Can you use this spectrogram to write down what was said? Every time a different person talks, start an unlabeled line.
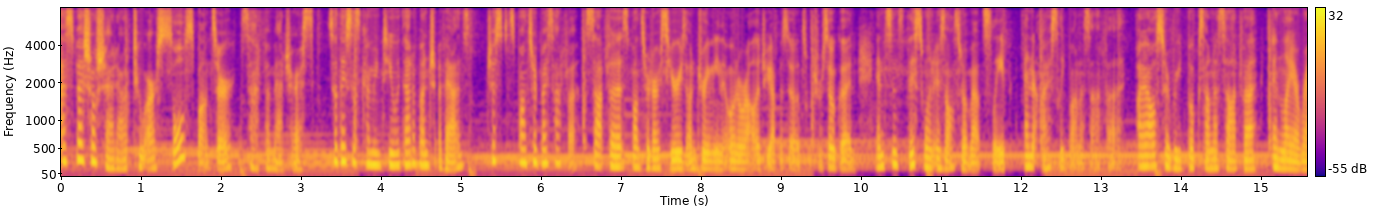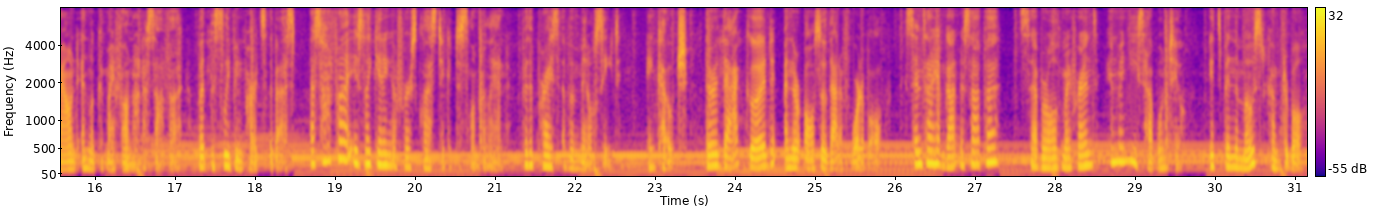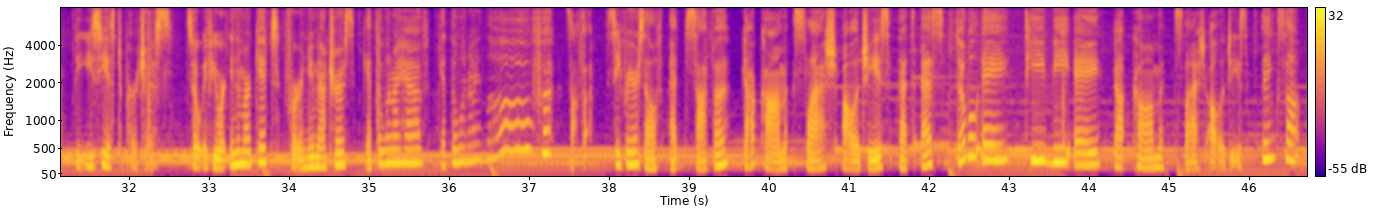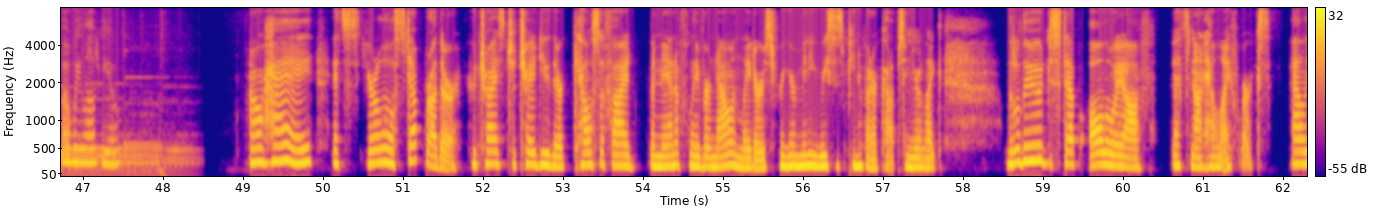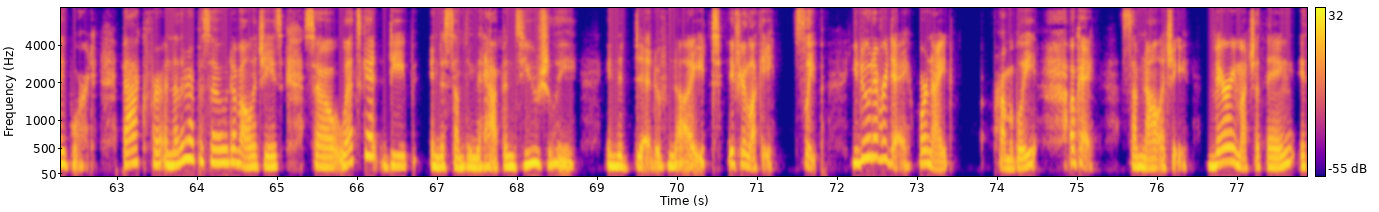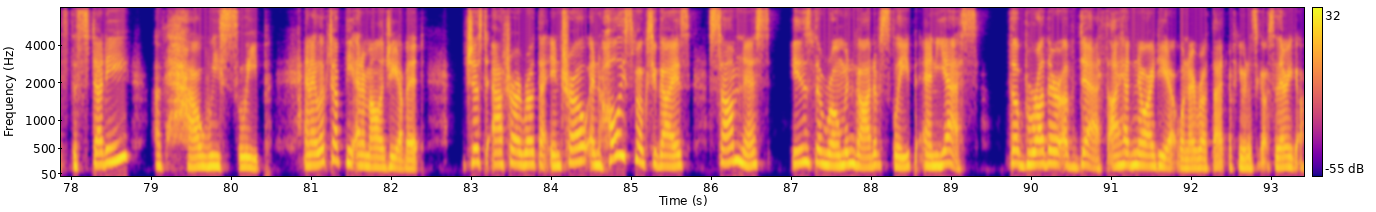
a special shout out to our sole sponsor, Saatva Mattress. So this is coming to you without a bunch of ads, just sponsored by Saatva. Saatva sponsored our series on dreaming the oneirology episodes, which were so good. And since this one is also about sleep, and I sleep on a Saatva, I also read books on a Saatva and lay around and look at my phone on a Saatva. But the sleeping part's the best. A Saatva is like getting a first class ticket to Slumberland for the price of a middle seat in coach. They're that good and they're also that affordable. Since I have gotten a Saatva, several of my friends and my niece have one too. It's been the most comfortable, the easiest to purchase. So if you are in the market for a new mattress, get the one I have, get the one I love. Saatva. See for yourself at saatva.com slash ologies. That's S-A-A-T-V-A dot com slash ologies. Thanks, Saatva. We love you.
Oh, hey, it's your little stepbrother who tries to trade you their calcified banana flavor now and laters for your mini Reese's peanut butter cups. And you're like, little dude, step all the way off. That's not how life works. Alie Ward, back for another episode of Ologies. So let's get deep into something that happens usually in the dead of night. If you're lucky, sleep. You do it every day or night, probably. Okay. Somnology. Very much a thing. It's the study of how we sleep. And I looked up the etymology of it just after I wrote that intro and holy smokes, you guys, Somnus is the Roman god of sleep. And yes, the brother of death. I had no idea when I wrote that a few minutes ago. So there you go.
